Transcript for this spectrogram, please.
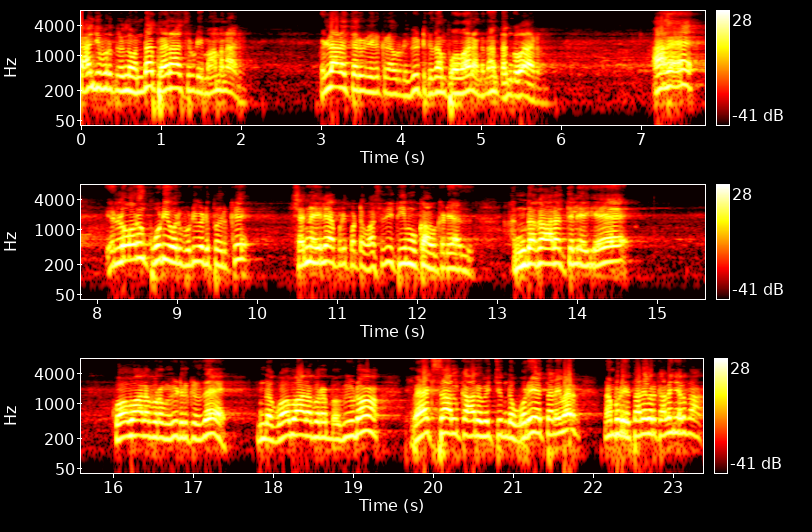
காஞ்சிபுரத்திலிருந்து வந்தால் பேராசிரியருடைய மாமனார். வெள்ளாளத் தெருவில் இருக்கிற அவருடைய வீட்டுக்கு தான் போவார் அங்கே தான் தங்குவார். ஆக எல்லோரும் கூடி ஒரு முடிவெடுப்பதற்கு சென்னையிலே அப்படிப்பட்ட வசதி திமுகவுக்கு கிடையாது. அந்த காலத்திலேயே கோபாலபுரம் வீடு இருக்கிறதே. இந்த கோபாலபுரம் வீடும் வேக்ஸால் கார் வச்சிருந்த ஒரே தலைவர் நம்முடைய தலைவர் கலைஞர் தான்.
